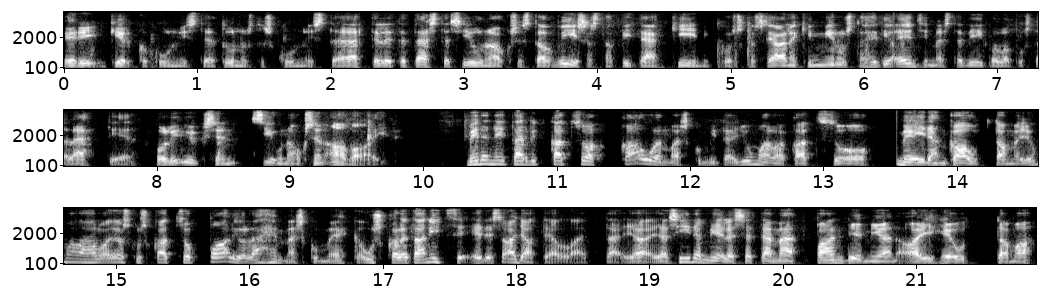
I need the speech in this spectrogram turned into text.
eri kirkkokunnista ja tunnustuskunnista. Ja ajattelin, että tästä siunauksesta on viisasta pitää kiinni, koska se ainakin minusta heti ensimmäistä viikonlopusta lähtien oli yksen siunauksen avain. Meidän ei tarvitse katsoa kauemmas kuin mitä Jumala katsoo meidän kauttamme. Jumala haluaa joskus katsoa paljon lähemmäs kuin me ehkä uskalletaan itse edes ajatella. Että, ja, ja siinä mielessä tämä pandemian aiheuttama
